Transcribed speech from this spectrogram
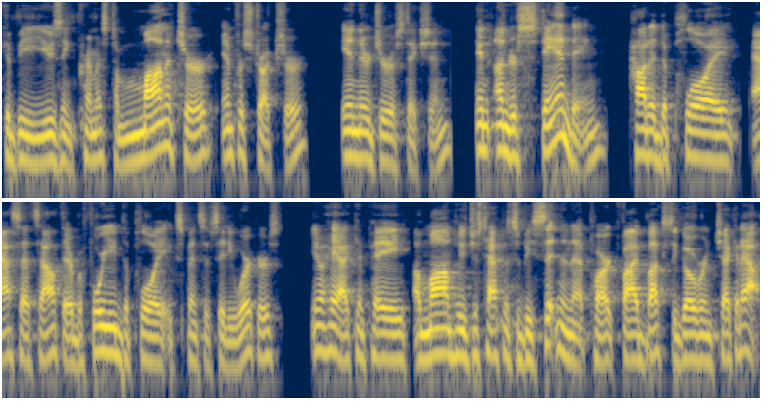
could be using premise to monitor infrastructure in their jurisdiction and understanding how to deploy assets out there before you deploy expensive city workers. You know, hey, I can pay a mom who just happens to be sitting in that park five bucks to go over and check it out.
